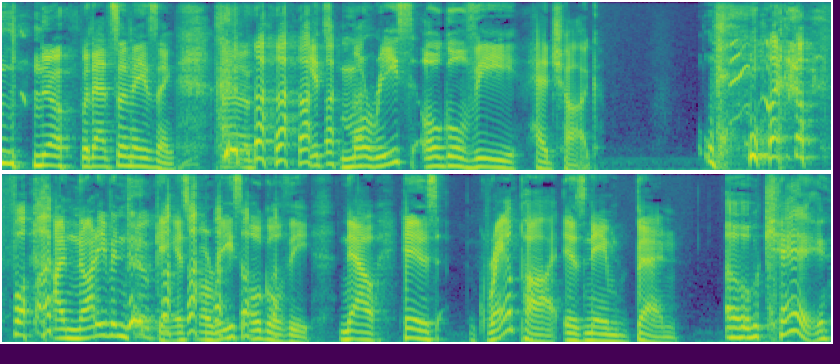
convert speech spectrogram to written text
No, but that's amazing. Um, it's Maurice Ogilvy Hedgehog. what the fuck? I'm not even joking. It's Maurice Ogilvy. Now, his grandpa is named Ben. Okay.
